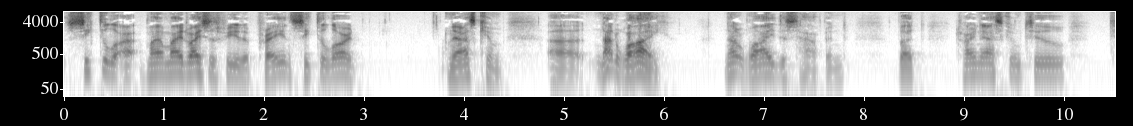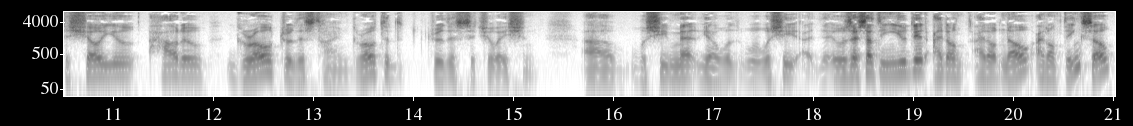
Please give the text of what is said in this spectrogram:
seek the Lord. My my advice is for you to pray and seek the Lord, and ask Him, uh, not why, not why this happened, but try and ask Him to to show you how to grow through this time, grow through, through this situation. Uh, was she met? You know, was, was she? uh, Was there something you did? I don't. I don't know. I don't think so.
